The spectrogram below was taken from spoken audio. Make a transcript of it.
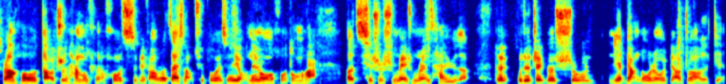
然后导致他们可能后期，比方说再想去做一些有内容的活动的话。呃，其实是没什么人参与的。对我觉得这个是我两两个我认为比较重要的点。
